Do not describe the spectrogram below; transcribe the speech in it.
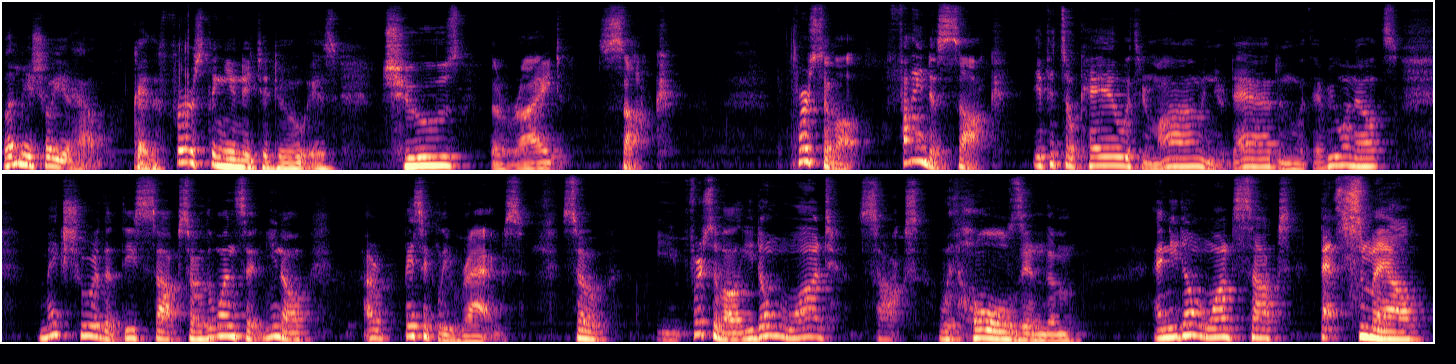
Let me show you how. Okay, the first thing you need to do is choose the right sock. First of all, find a sock. If it's okay with your mom and your dad and with everyone else, make sure that these socks are the ones that, you know, are basically rags. So, you, first of all, you don't want socks with holes in them. And you don't want socks that smell.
